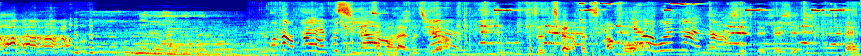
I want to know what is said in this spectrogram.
怕来不及啊，真的啊，下坡。你好温暖呐、啊。谢谢谢谢，哎。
